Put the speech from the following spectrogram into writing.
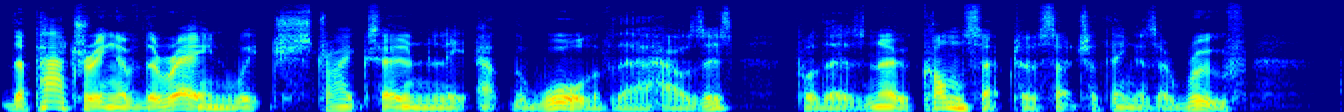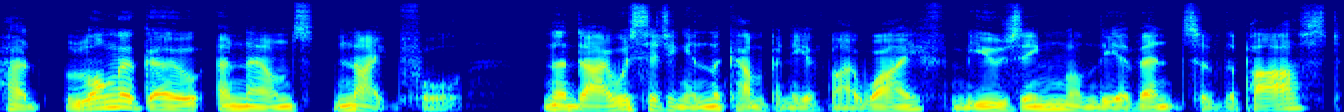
The pattering of the rain, which strikes only at the wall of their houses, for there's no concept of such a thing as a roof, had long ago announced nightfall, and I was sitting in the company of my wife, musing on the events of the past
